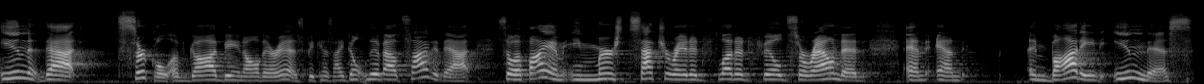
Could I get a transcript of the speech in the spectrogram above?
in that circle of God being all there is because I don't live outside of that. So if I am immersed, saturated, flooded, filled, surrounded, and, and embodied in this,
